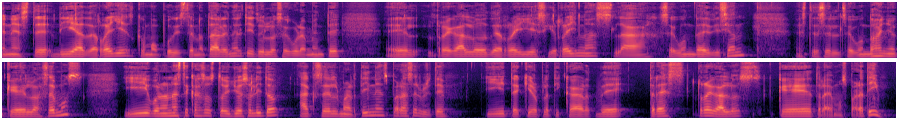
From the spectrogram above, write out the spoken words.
en este Día de Reyes, como pudiste notar en el título, seguramente el regalo de Reyes y Reinas, la segunda edición. Este es el segundo año que lo hacemos. Y bueno, en este caso estoy yo solito, Axel Martínez, para servirte. Y te quiero platicar de tres regalos que traemos para ti.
